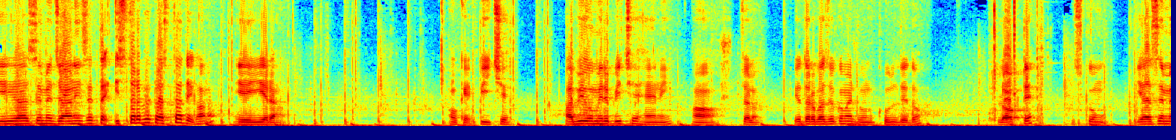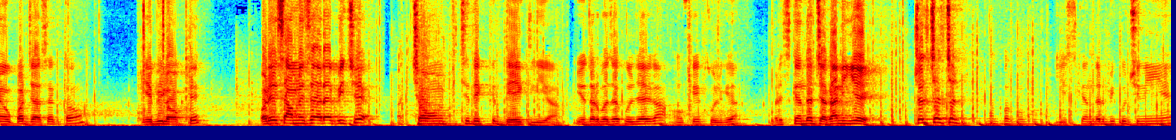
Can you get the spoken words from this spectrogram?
ये यहाँ से मैं जा नहीं सकता। इस तरफ़ एक रास्ता देखा ना? ये ये रहा। ओके, पीछे। अभी वो मेरे पीछे है नहीं। हाँ चलो। ये दरवाजे को मैं ढूंढ, खोल दे दो लॉक्ड है। इसको यहाँ से मैं ऊपर जा सकता हूँ। ये भी लॉक्ड है। और ये सामने से आ रहा है पीछे। अच्छा वो मैं पीछे देख कर देख लिया। ये दरवाज़ा खुल जाएगा। ओके, खुल गया। और इसके अंदर जगह नहीं है। चल चल चल। इसके अंदर भी कुछ नहीं है।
